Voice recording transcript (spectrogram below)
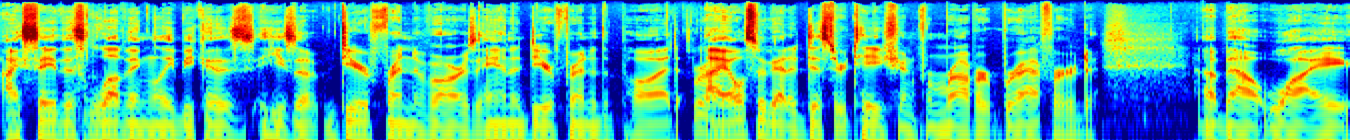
I say this lovingly because he's a dear friend of ours and a dear friend of the pod. Right. I also got a dissertation from Robert Bradford about why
